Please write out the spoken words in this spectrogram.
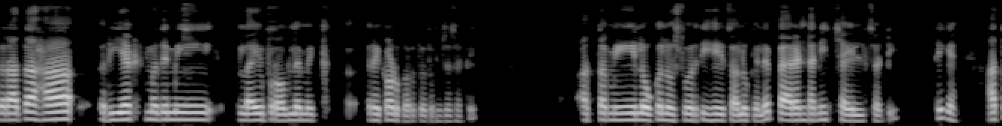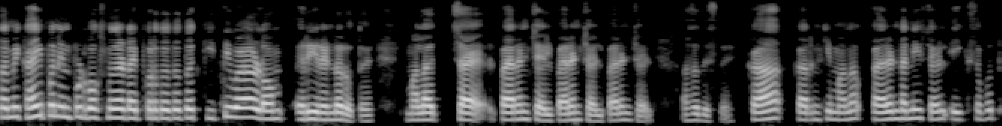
तर आता हा रिॲक्टमध्ये मी लाईव्ह प्रॉब्लेम एक रेकॉर्ड करतो तुमच्यासाठी. आता मी लोकल होस्टवरती हे चालू केलं आहे पॅरेंट आणि चाइल्डसाठी ठीक आहे? आता मी काही पण इनपुट बॉक्समध्ये टाईप करतो तर तो किती वेळा डॉम रिरेंडर होतोय? मला चाय parent child parent child parent child असं दिसतंय. का? कारण की मला पॅरेंट आणि चाइल्ड एकसोबत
